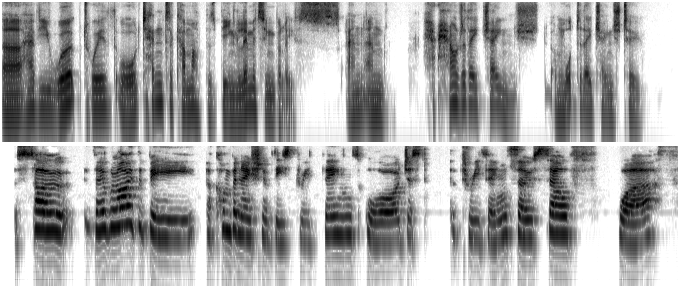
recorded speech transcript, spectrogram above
uh, have you worked with or tend to come up as being limiting beliefs? And, and how do they change and what do they change to? So they will either be a combination of these three things or just three things. So self worth.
